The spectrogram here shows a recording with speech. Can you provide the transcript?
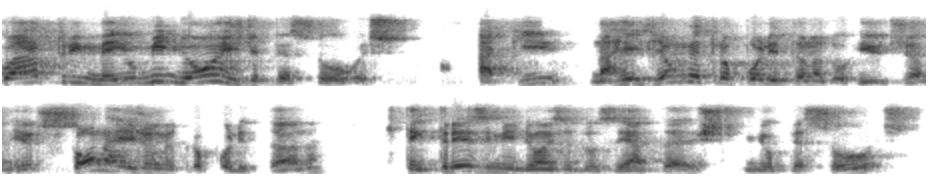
4,5 milhões de pessoas aqui na região metropolitana do Rio de Janeiro, só na região metropolitana, que tem 13 milhões e 200 mil pessoas,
